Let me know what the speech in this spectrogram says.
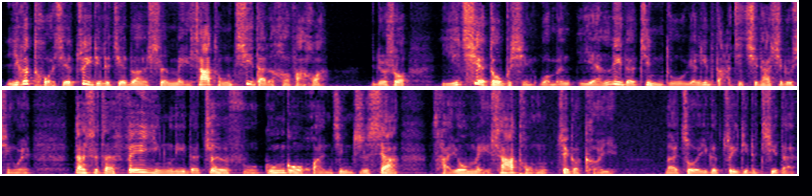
一个妥协最低的阶段是美沙酮替代的合法化，也就是说一切都不行，我们严厉的禁毒，严厉的打击其他吸毒行为，但是在非盈利的政府公共环境之下，采用美沙酮这个可以来作为一个最低的替代。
